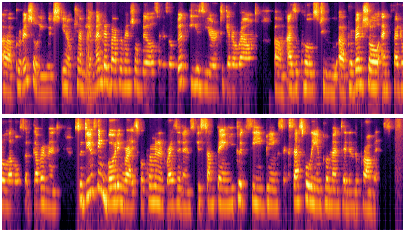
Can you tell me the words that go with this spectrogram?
uh, provincially, which you know can be amended by provincial bills and is a bit easier to get around um, as opposed to uh, provincial and federal levels of government. So, do you think voting rights for permanent residents is something you could see being successfully implemented in the province?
